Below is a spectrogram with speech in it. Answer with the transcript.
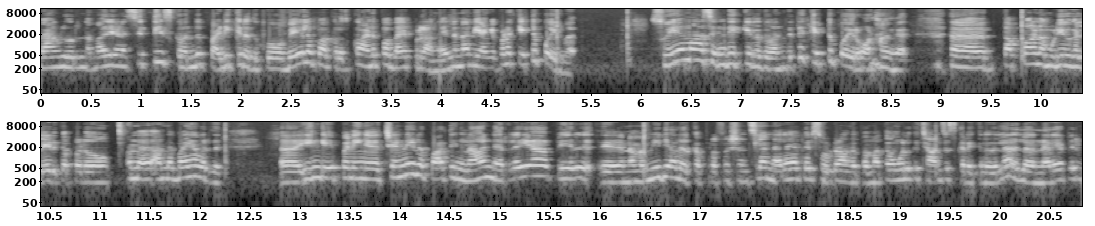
பெங்களூர் இந்த மாதிரியான சிட்டிஸ்க்கு வந்து படிக்கிறதுக்கோ வேலை பார்க்கறதுக்கோ அனுப்ப பயப்படுறாங்க. என்னன்னா நீ அங்க போனா கெட்டு போயிடுவார். சுயமா சிந்திக்கிறது வந்துட்டு கெட்டு போயிடுவோம் நாங்க. தப்பான முடிவுகள் எடுக்கப்படும். அந்த அந்த பயம் வருது. இங்க இப்ப நீங்க சென்னையில பாத்தீங்கன்னா நிறைய பேர் நம்ம மீடியால இருக்க ப்ரொஃபஷன்ஸ்ல நிறைய பேர் சொல்றாங்க. இப்ப மத்தவங்களுக்கு சான்சஸ் கிடைக்கிறதுல அதுல நிறைய பேர்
